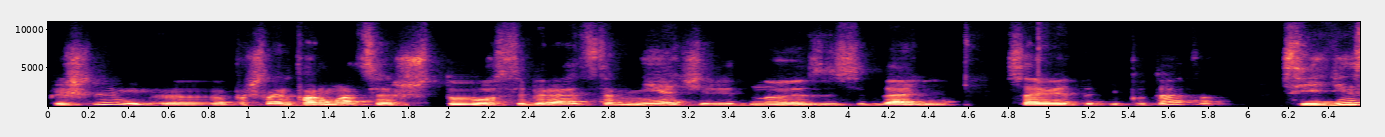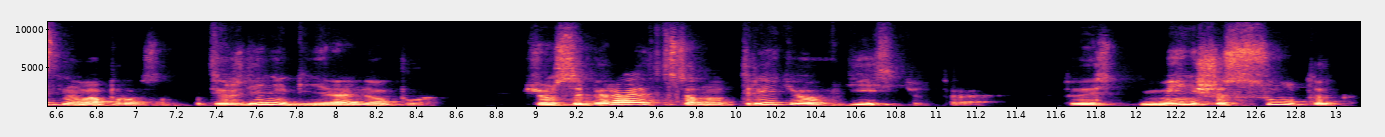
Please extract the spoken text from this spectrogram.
пришли, э, пришла информация, что собирается внеочередное заседание Совета депутатов с единственным вопросом – утверждение генерального плана. Причем собирается оно 3 в 10 утра. То есть меньше суток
